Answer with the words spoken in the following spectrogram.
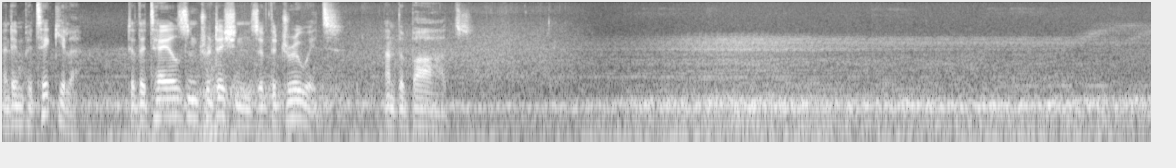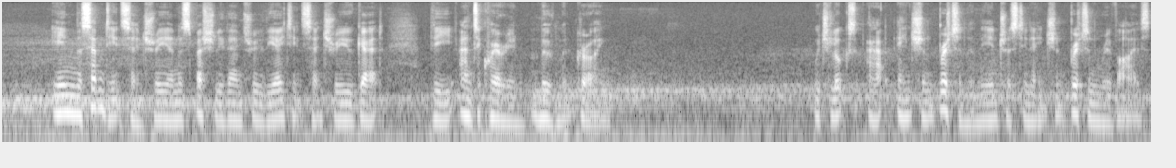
and in particular, to the tales and traditions of the Druids and the Bards. In the 17th century, and especially then through the 18th century, you get the antiquarian movement growing, which looks at ancient Britain, and the interest in ancient Britain revives,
